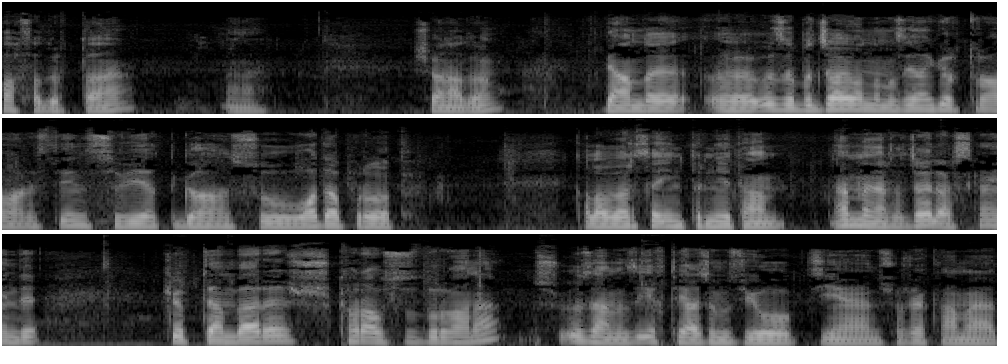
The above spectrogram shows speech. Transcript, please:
paxsa turibdi mana ishonading bu yoqda o'zi bu joy o'rnimizni yana ko'rib turalarsizlar svet gaz suv vodoprovod qolaversa internet ham hamma narsa joylashgan endi ko'pdan beri shu qarovsiz turgani shu o'zimizni ehtiyojimiz yo'q jiyan shu reklamat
